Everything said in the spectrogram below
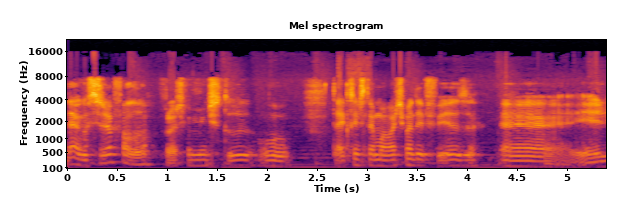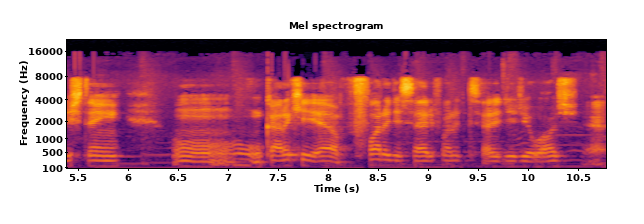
é, você já falou praticamente tudo. O Texans tem uma ótima defesa. é, eles têm um, um cara que é fora de série, fora de série de DJ Watt, é,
